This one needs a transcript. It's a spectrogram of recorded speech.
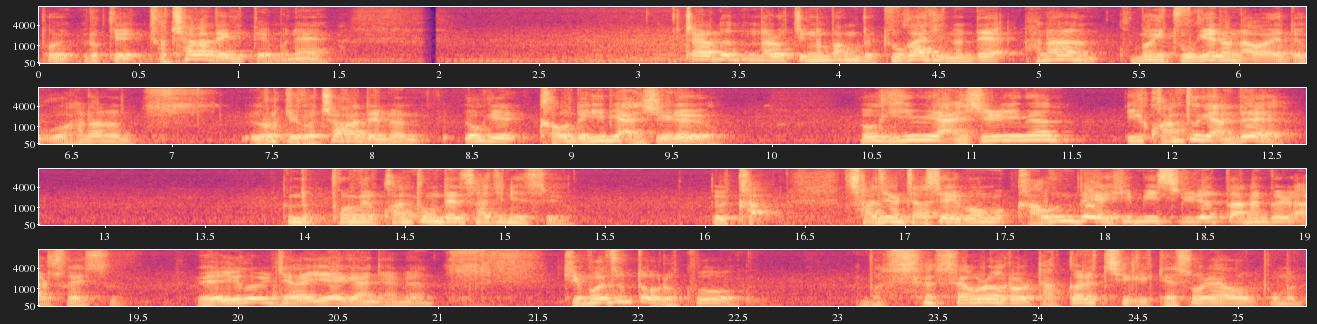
또 이렇게 교차가 되기 때문에 짧은 날로 찍는 방법이 두 가지 있는데 하나는 구멍이 두 개로 나와야 되고 하나는 이렇게 교차가 되면 여기 가운데 힘이 안 실려요. 여기 힘이 안 실리면 이 관통이 안 돼. 근데 보면 관통된 사진이 있어요. 그 가, 사진을 자세히 보면 가운데 힘이 실렸다는 걸 알 수가 있어. 왜 이걸 제가 이야기하냐면 김어준도 그렇고 뭐 세월호를 다 끌어치기 개소리하고 보면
